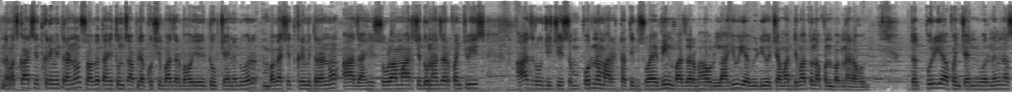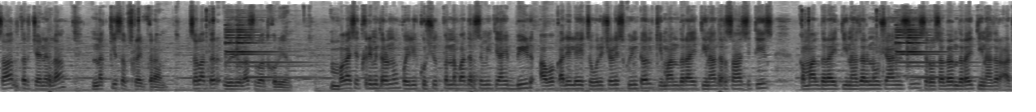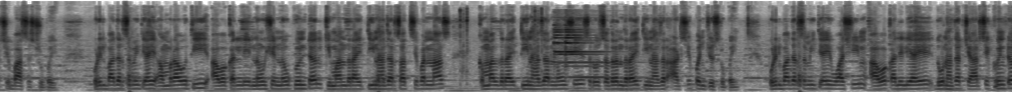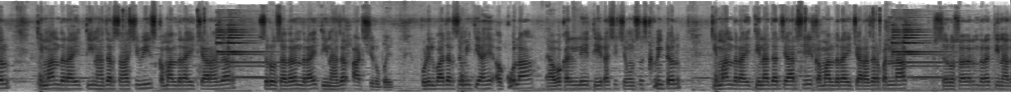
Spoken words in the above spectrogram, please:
नमस्कार शेतकरी मित्रांनो स्वागत आहे तुमचं आपल्या कृषी बाजार भाव या यूट्यूब चॅनलवर बघा शेतकरी मित्रांनो आज आहे सोळा मार्च दोन हजार पंचवीस. आज रोजीचे संपूर्ण महाराष्ट्रातील सोयाबीन बाजारभाव लाईव्ह या व्हिडिओच्या माध्यमातून आपण बघणार आहोत. तत्पूर्वी आपण चॅनलवर नवीन असाल तर चॅनलला नक्की सबस्क्राईब करा. चला तर व्हिडिओला सुरुवात करूया. बघा शेतकरी मित्रांनो पहिली कृषी उत्पन्न बाजार समिती आहे बीड. आवक आलेली आहे चौवेचाळीस क्विंटल. किमान दर आहे तीन हजार सहाशे तीस. कमाल दर आहे तीन हजार नऊशे ऐंशी. सर्वसाधारण दर आहे तीन हजार आठशे बासष्ट रुपये. पुढील बाजार समिती आहे अमरावती. आवक आलेली नऊशे नऊ क्विंटल. किमान दर आहे तीन हजार सातशे पन्नास. कमाल दर आहे तीन हजार नऊशे. सर्वसाधारण दर आहे तीन हजार आठशे पंचवीस रुपये. पुढील बाजार समिती आहे वाशिम. आवक आलेली आहे दोन हजार चारशे क्विंटल. किमान दर आहे तीन हजार सहाशे वीस. कमाल दर आहे चार हजार. सर्वसाधारण दर आहे तीन हजार आठशे रुपये. पुढील बाजार समिती आहे अकोला. आवक आलेली आहे तेराशे चौसष्ट क्विंटल. किमान दर आहे तीन हजार चारशे कमाल दर आहे चार हजार पन्नास. सर्वसाधारण दर आहे तीन हजार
